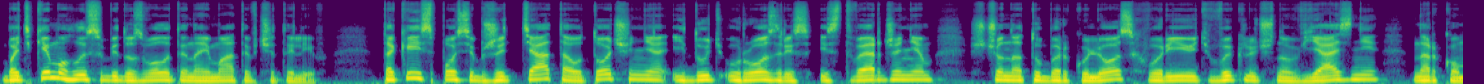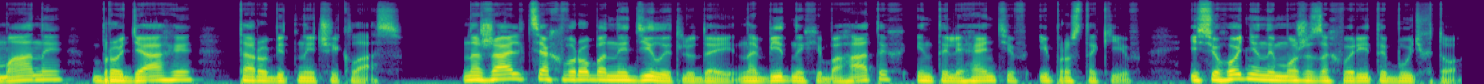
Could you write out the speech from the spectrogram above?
батьки могли собі дозволити наймати вчителів. Такий спосіб життя та оточення йдуть у розріз із твердженням, що на туберкульоз хворіють виключно в'язні, наркомани, бродяги та робітничий клас. На жаль, ця хвороба не ділить людей на бідних і багатих, інтелігентів і простаків, і сьогодні ним може захворіти будь-хто.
